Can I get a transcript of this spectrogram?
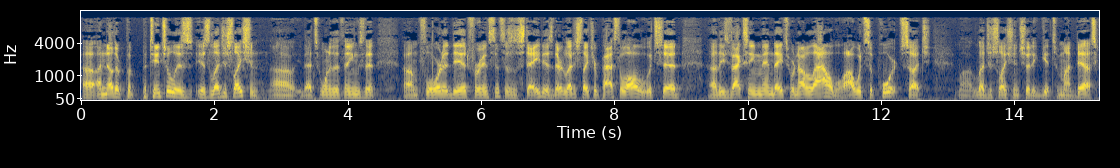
Uh, another p- potential is is legislation. Uh, that's one of the things that um, Florida did, for instance, as a state, is their legislature passed a law which said uh, these vaccine mandates were not allowable. I would support such uh, legislation should it get to my desk.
